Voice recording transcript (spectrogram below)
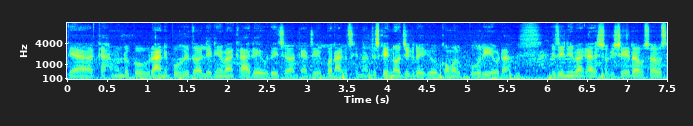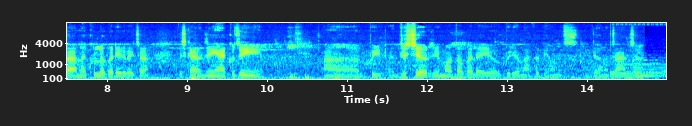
त्यहाँ काठमाडौँको रानी पोखरी त अहिले निर्माण कार्य हुँदैछ त्यहाँ चाहिँ बनाएको छैन। त्यसकै नजिक रहेको कमल पोखरी एउटा यो चाहिँ निर्माण कार्य सकिसकेर अब सर्वसाधारणलाई खुल्ला गरिएको रहेछ। त्यस कारण चाहिँ यहाँको चाहिँ दृश्यहरू चाहिँ म तपाईँलाई यो भिडियो मार्फत देखाउन देखाउन चाहन्छु।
